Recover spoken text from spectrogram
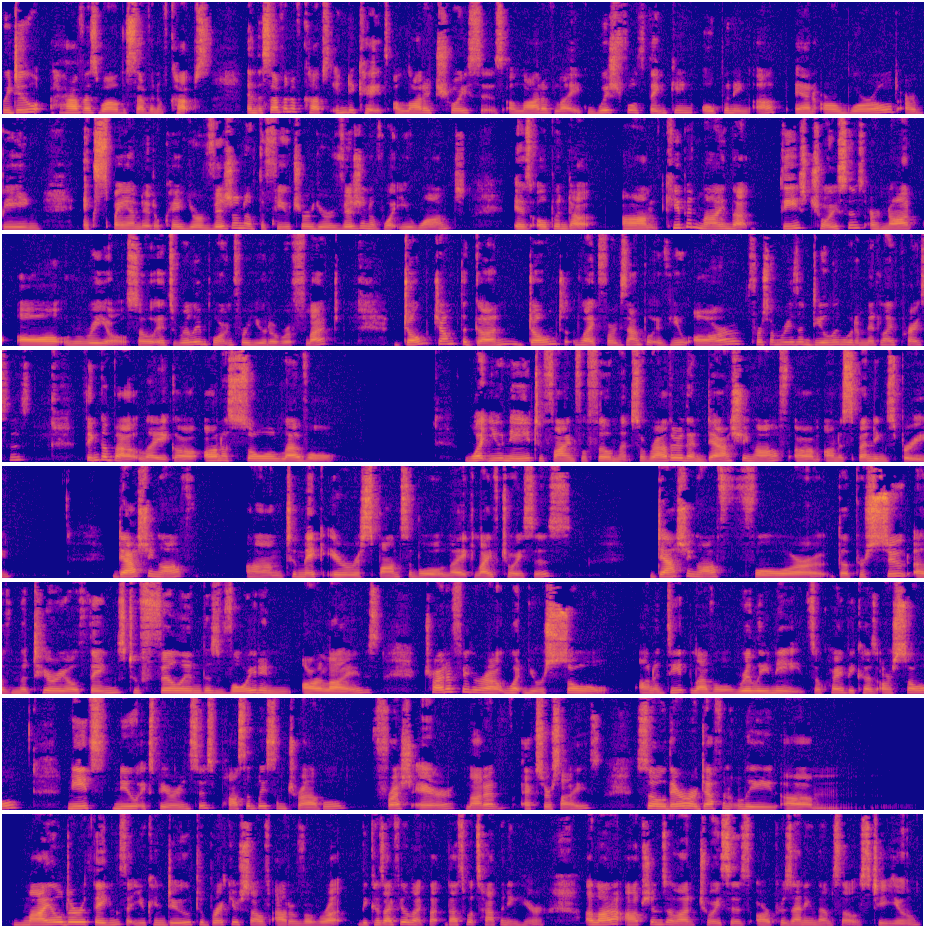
We do have as well the Seven of Cups and the Seven of Cups indicates a lot of choices, a lot of like wishful thinking opening up, and our world are being expanded. Okay, your vision of the future, your vision of what you want is opened up. Um, keep in mind that these choices are not all real. So it's really important for you to reflect. Don't jump the gun. Don't, like, for example, if you are for some reason dealing with a midlife crisis, think about, like, uh, on a soul level, what you need to find fulfillment. So rather than dashing off um, on a spending spree, dashing off um, to make irresponsible like life choices, dashing off for the pursuit of material things to fill in this void in our lives, try to figure out what your soul on a deep level really needs, okay? Because our soul needs new experiences, possibly some travel, fresh air, a lot of exercise. So there are definitely um, milder things that you can do to break yourself out of a rut because I feel like that, that's what's happening here. A lot of options, a lot of choices are presenting themselves to you.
